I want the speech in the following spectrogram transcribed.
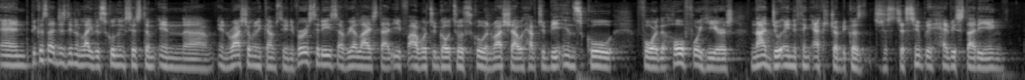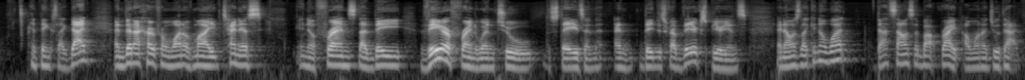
And because I just didn't like the schooling system in uh, in Russia when it comes to universities, I realized that if I were to go to a school in Russia, I would have to be in school for the whole four years, not do anything extra because just just simply heavy studying and things like that. And then I heard from one of my tennis you know friends that they their friend went to the states and and they described their experience and i was like you know what that sounds about right. I want to do that.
